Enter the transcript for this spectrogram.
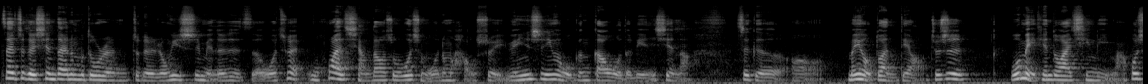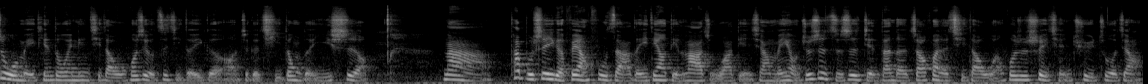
在这个现代那么多人这个容易失眠的日子，我突然我忽然想到说，为什么我那么好睡？原因是因为我跟高我的连线啊。这个呃没有断掉，就是我每天都在清理嘛，或是我每天都会念祈祷文，或是有自己的一个呃这个启动的仪式哦。那它不是一个非常复杂的，一定要点蜡烛啊、点香，没有，就是只是简单的召唤了祈祷文，或是睡前去做这样，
